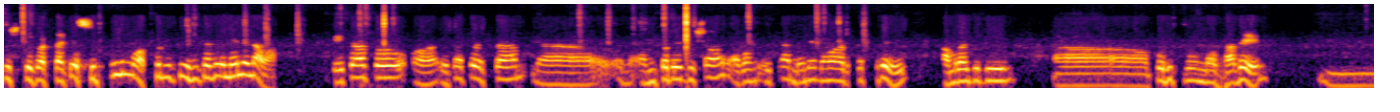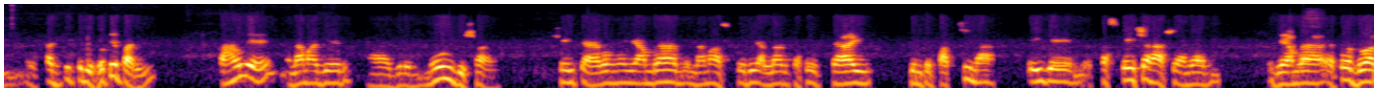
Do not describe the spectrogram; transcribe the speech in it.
সৃষ্টিকর্তাকে সুপ্রিম অথরিটি হিসেবে মেনে নেওয়া। এটা তো এটা তো একটা অন্তরের বিষয় এবং এটা মেনে নেওয়ার ক্ষেত্রে আমরা যদি পরিপূর্ণভাবে কার্যকরী হতে পারি, তাহলে নামাজের যে মূল বিষয় সেইটা এবং এই আমরা নামাজ পড়ি আল্লাহর কাছে চাই কিন্তু পাচ্ছি না, এই যে ফ্রাস্ট্রেশন আসে আমরা, যে আমরা এত দোয়া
